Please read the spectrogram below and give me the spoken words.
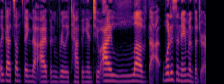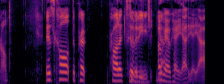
Like that's something that I've been really tapping into. I love that. What is the name of the journal? it's called the pro- productivity Yeah. Okay, okay, yeah, yeah, yeah.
